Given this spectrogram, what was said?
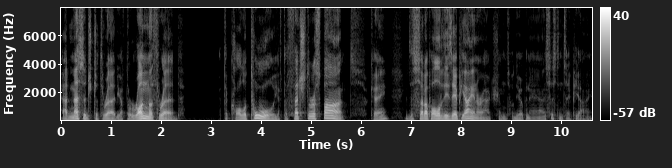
add message to thread. You have to run the thread You have to call a tool, you have to fetch the response, okay? You have to set up all of these API interactions with the OpenAI Assistants API.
